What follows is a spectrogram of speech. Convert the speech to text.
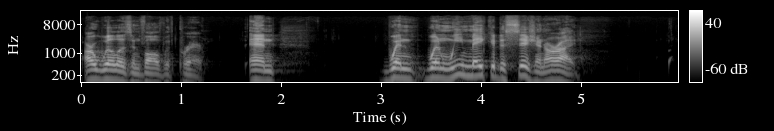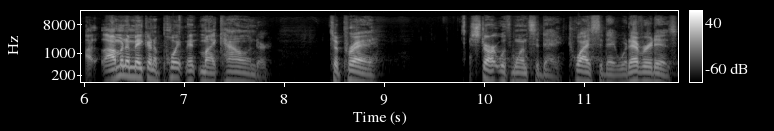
Our will is involved with prayer. And when, when we make a decision, all right, I'm going to make an appointment in my calendar to pray. Start with once a day, twice a day, whatever it is.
